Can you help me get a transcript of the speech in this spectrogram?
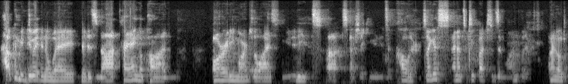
How can we do it in a way that is not preying upon already marginalized communities, uh, especially communities of color? So I guess I know it's two questions in one, but I don't know.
